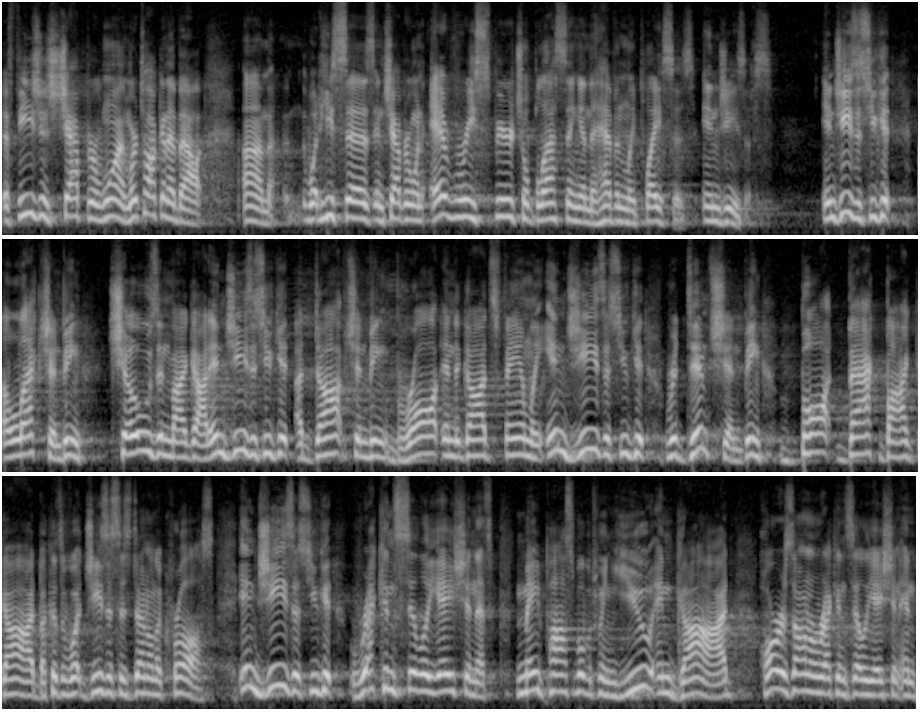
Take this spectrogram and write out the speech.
Ephesians chapter 1. We're talking about um, what he says in chapter 1 every spiritual blessing in the heavenly places in Jesus. In Jesus, you get election, being chosen by God. In Jesus, you get adoption, being brought into God's family. In Jesus, you get redemption, being bought back by God because of what Jesus has done on the cross. In Jesus, you get reconciliation that's made possible between you and God, horizontal reconciliation, and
